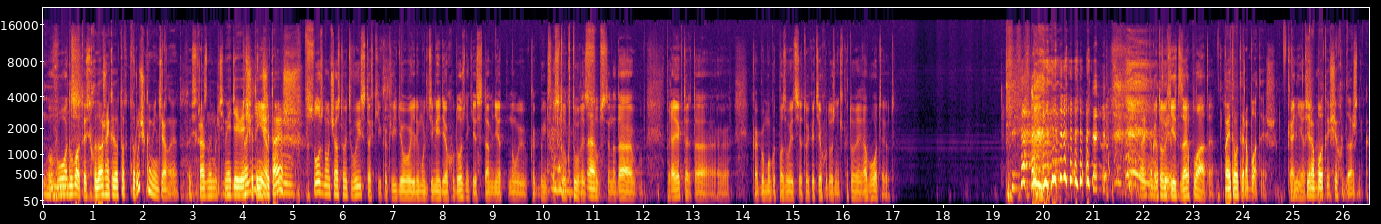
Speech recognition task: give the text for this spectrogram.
Вот. Ну вот, то есть художник это тот, кто ручками делает? То есть разные мультимедиа вещи Да ты не нет, считаешь? ну, сложно участвовать в выставке, как видео или мультимедиа художник, если там нет, ну, как бы инфраструктуры, Да. собственно, да. Проектор-то э, как бы могут позволить себе только те художники, которые работают. у которых есть зарплата. поэтому ты работаешь. Конечно. Ты работающий художник.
